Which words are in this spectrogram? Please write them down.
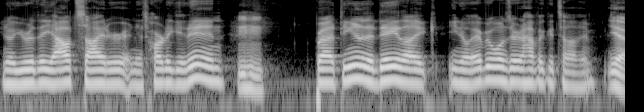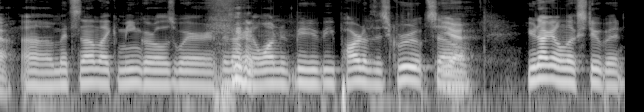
you know, you're the outsider and it's hard to get in. hmm But at the end of the day, like, you know, everyone's there to have a good time. Yeah. Um, it's not like Mean Girls where they're not going to want to be, be part of this group. So Yeah. you're not going to look stupid.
